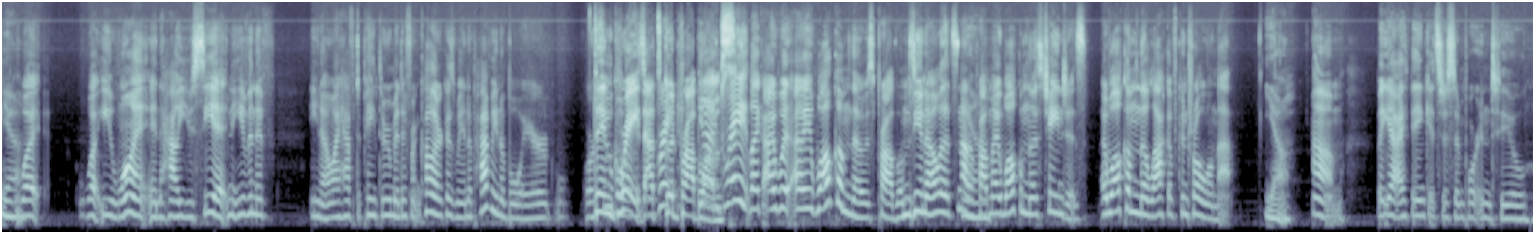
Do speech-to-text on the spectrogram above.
Yeah. what what you want and how you see it, and even if you know I have to paint the room a different color because we end up having a boy or or Then great, boys, that's great. good problems. Yeah, great. Like I would I welcome those problems. You know, that's not Yeah. a problem. I welcome those changes. I welcome the lack of control on that. Yeah. Um, but yeah, I think it's just important to,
